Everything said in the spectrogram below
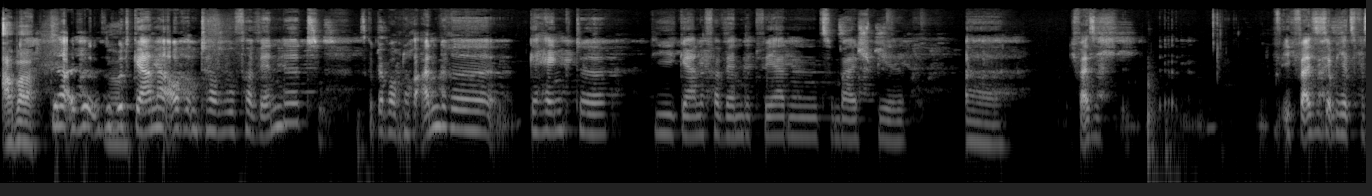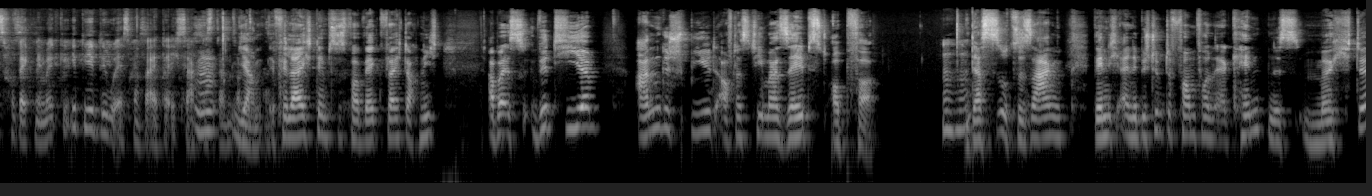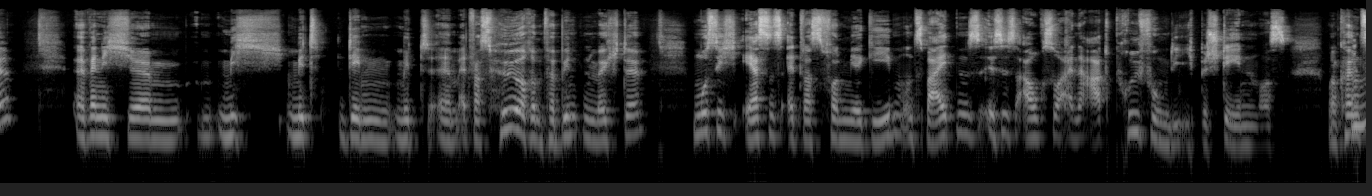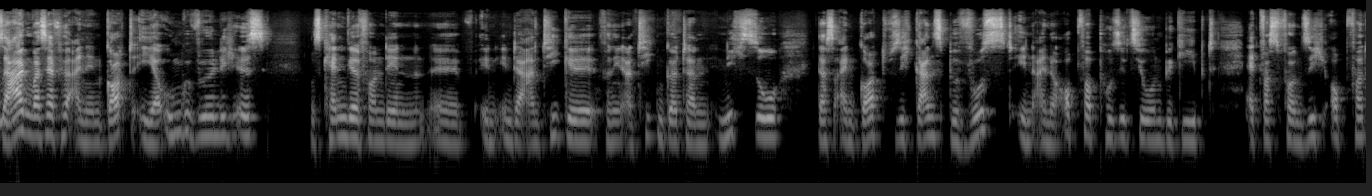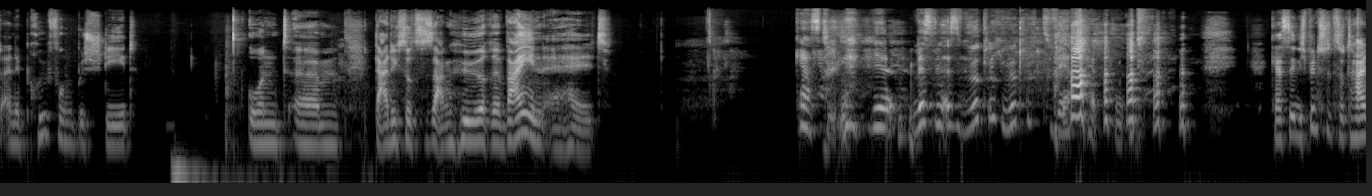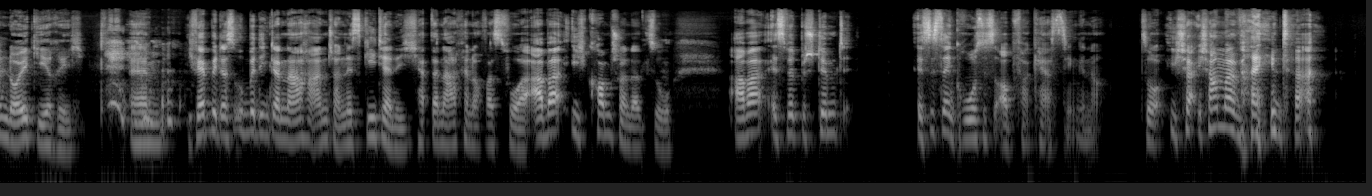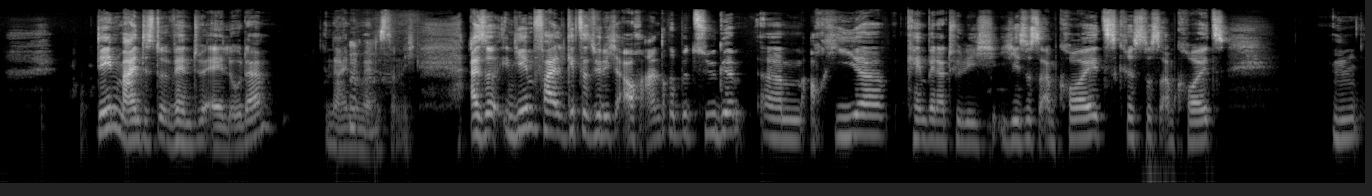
Aber. Ja, also sie ja. wird gerne auch im Tarot verwendet. Es gibt aber auch noch andere Gehängte, die gerne verwendet werden. Zum Beispiel, äh, ich weiß nicht, ich weiß nicht, ob ich jetzt was vorwegnehme. Gib du erstmal weiter, ich sage es dann. Ja, vielleicht nimmst du es vorweg, vielleicht auch nicht. Aber es wird hier angespielt auf das Thema Selbstopfer. Mhm. Das sozusagen, wenn ich eine bestimmte Form von Erkenntnis möchte, äh, wenn ich ähm, mich mit dem, mit ähm, etwas Höherem verbinden möchte, muss ich erstens etwas von mir geben und zweitens ist es auch so eine Art Prüfung, die ich bestehen muss. Man könnte mhm. sagen, was ja für einen Gott eher ungewöhnlich ist. Das kennen wir von den äh, in, in der Antike, von den antiken Göttern nicht so, dass ein Gott sich ganz bewusst in eine Opferposition begibt, etwas von sich opfert, eine Prüfung besteht und ähm, dadurch sozusagen höhere Wein erhält. Kerstin, wir wissen es wirklich, wirklich zu wertschätzen. Kerstin, ich bin schon total neugierig. Ähm, ich werde mir das unbedingt danach anschauen. Es geht ja nicht. Ich habe danach ja noch was vor. Aber ich komme schon dazu. Aber es wird bestimmt, es ist ein großes Opfer, Kerstin, genau. So, ich, scha ich schau mal weiter. Den meintest du eventuell, oder? Nein, du meintest noch nicht. Also in jedem Fall gibt es natürlich auch andere Bezüge. Ähm, auch hier kennen wir natürlich Jesus am Kreuz, Christus am Kreuz. Hm,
